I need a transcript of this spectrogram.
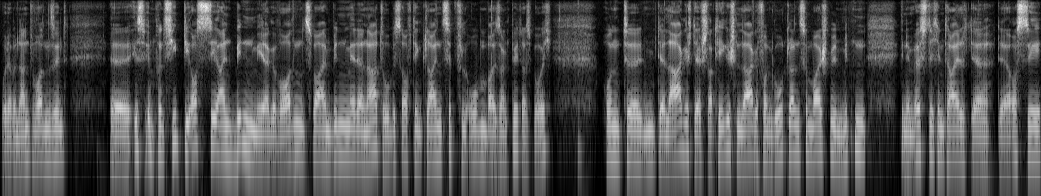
oder benannt worden sind, äh, ist im Prinzip die Ostsee ein Binnenmeer geworden, und zwar ein Binnenmeer der NATO, bis auf den kleinen Zipfel oben bei St. Petersburg. Und äh, mit der Lage, der strategischen Lage von Gotland zum Beispiel, mitten in dem östlichen Teil der, der Ostsee,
